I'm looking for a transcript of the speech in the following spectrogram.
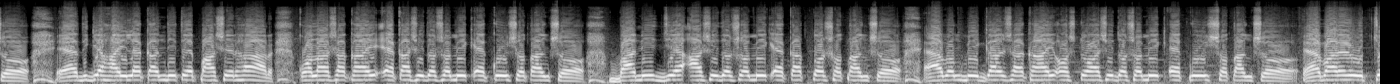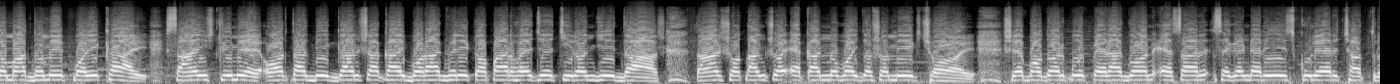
এদিকে হাইলাকান্দিতে পাশের হার কলা শাখায় একাশি দশমিক একুশ শতাংশ, বাণিজ্যে আশি দশমিক একাত্তর শতাংশ এবং বিজ্ঞান শাখায় অষ্টআশি দশমিক একুশ শতাংশ। এবারের উচ্চ মাধ্যমিক পরীক্ষায় সায়েন্স স্ট্রিমে অর্থাৎ বিজ্ঞান শাখায় বরাক ভ্যালি টপার হয়েছে চিরঞ্জিত দাস, তার শতাংশ একানব্বই দশমিক ছয়। সে বদরপুর প্যারাগন এসআর সেকেন্ডারি স্কুলের ছাত্র।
